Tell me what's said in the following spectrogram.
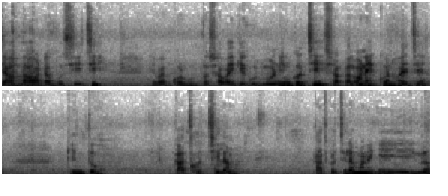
চাল তাওয়াটা বসিয়েছি, এবার করব। তো সবাইকে গুড মর্নিং করছি, সকাল অনেকক্ষণ হয়েছে, কিন্তু কাজ করছিলাম। কাজ করছিলাম মানে কি, এইগুলো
